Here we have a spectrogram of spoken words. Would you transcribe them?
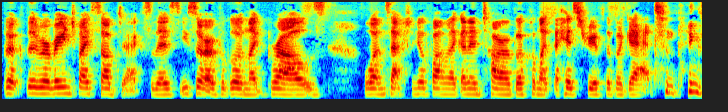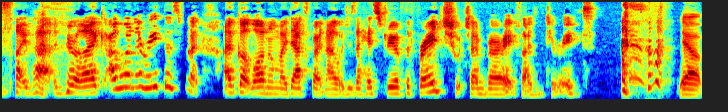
book they're arranged by subject so there's you sort of go and like browse one section you'll find like an entire book on like the history of the baguette and things like that. And you're like i want to read this book. I've got one on my desk right now which is a history of the fridge which i'm very excited to read yeah,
